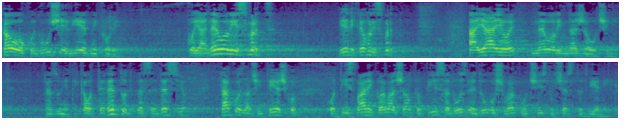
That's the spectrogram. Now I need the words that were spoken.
kao oko duše vjernikovi koja ne voli smrt, vjernik ne voli smrt, a ja joj ne volim nažao učiniti. Razumijete? Kao teretud da se desio, tako znači teško od tih stvari koje Allah šan propisa da uzme dušu ovakvu čistu često od.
